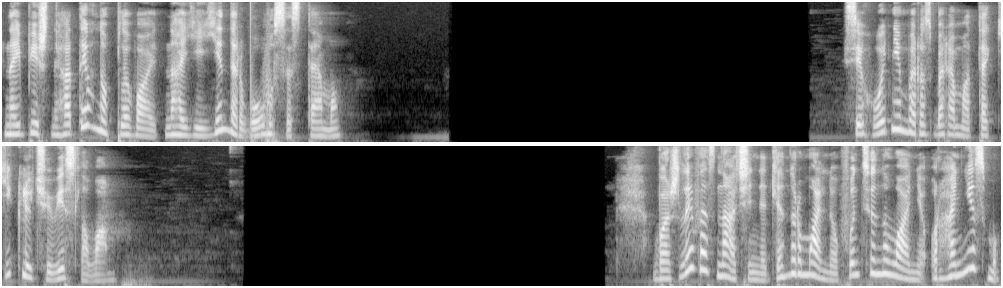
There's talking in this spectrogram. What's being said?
найбільш негативно впливають на її нервову систему. Сьогодні ми розберемо такі ключові слова. Важливе значення для нормального функціонування організму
